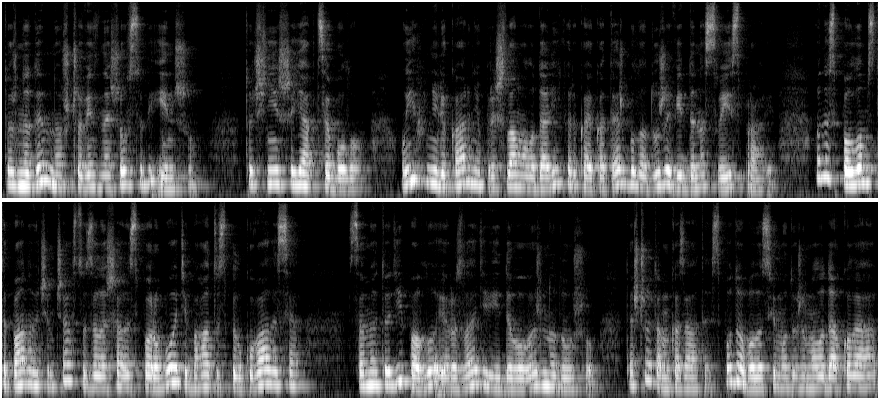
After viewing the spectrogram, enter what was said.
Тож не дивно, що він знайшов собі іншу. Точніше, як це було. У їхню лікарню прийшла молода лікарка, яка теж була дуже віддана своїй справі. Вони з Павлом Степановичем часто залишались по роботі, багато спілкувалися. Саме тоді Павло і розглядів її дивовижну душу. Та що там казати? Сподобалась йому дуже молода колега.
